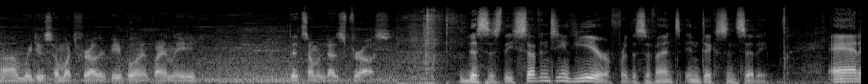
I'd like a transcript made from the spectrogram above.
um, we do so much for other people, and finally, that someone does for us. This is the 17th year for this event in Dickson City. And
